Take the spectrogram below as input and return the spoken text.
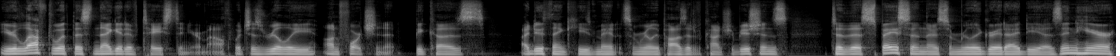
you're left with this negative taste in your mouth, which is really unfortunate because I do think he's made some really positive contributions to this space and there's some really great ideas in here.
